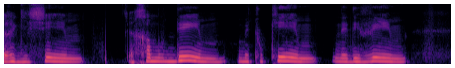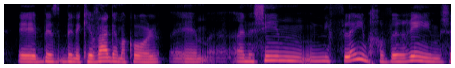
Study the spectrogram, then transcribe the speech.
רגישים, חמודים, מתוקים, נדיבים, אה, בנקבה גם הכל. אנשים נפלאים, חברים, ש,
